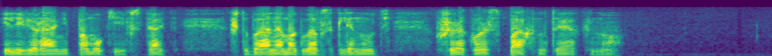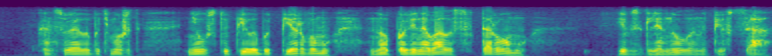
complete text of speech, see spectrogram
и Ливерани помог ей встать, чтобы она могла взглянуть в широко распахнутое окно. Консуэла, быть может, не уступила бы первому, но повиновалась второму и взглянула на певца,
